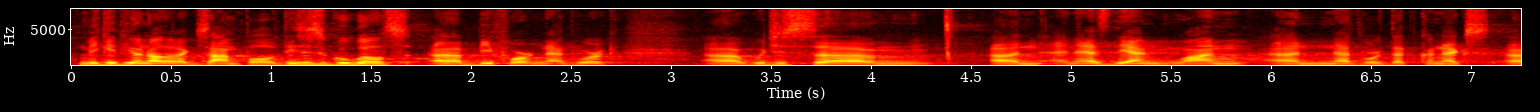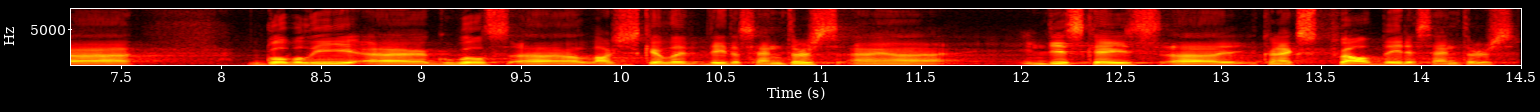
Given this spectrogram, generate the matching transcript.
let me give you another example. This is Google's uh, B4 network, uh, which is um, an, an SDN WAN uh, network that connects globally uh, Google's uh, large scale data centers. Uh, in this case, it connects 12 data centers.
